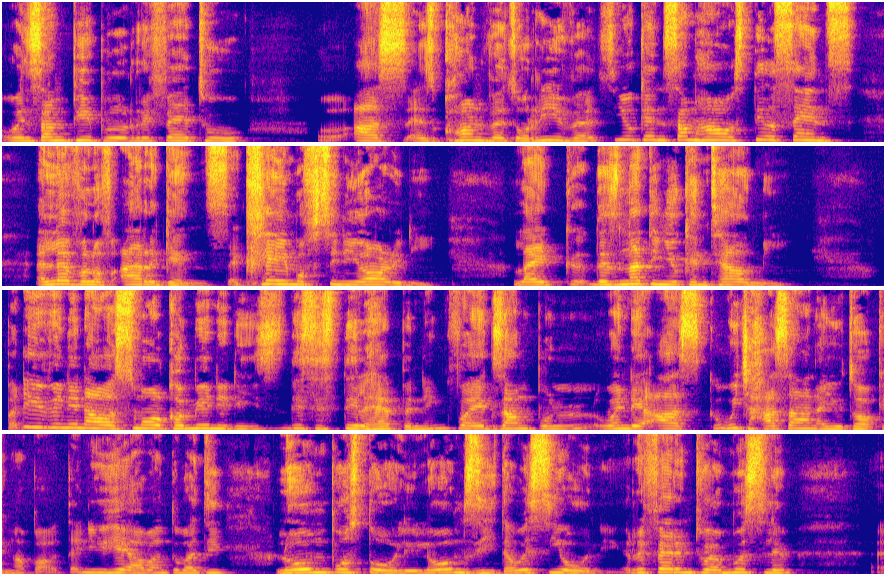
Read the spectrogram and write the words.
When some people refer to us as converts or reverts, you can somehow still sense a level of arrogance, a claim of seniority, like there's nothing you can tell me. But even in our small communities, this is still happening. For example, when they ask, which Hassan are you talking about? And you hear Abantubati, lo mpostoli, lo wesioni, referring to a Muslim uh,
